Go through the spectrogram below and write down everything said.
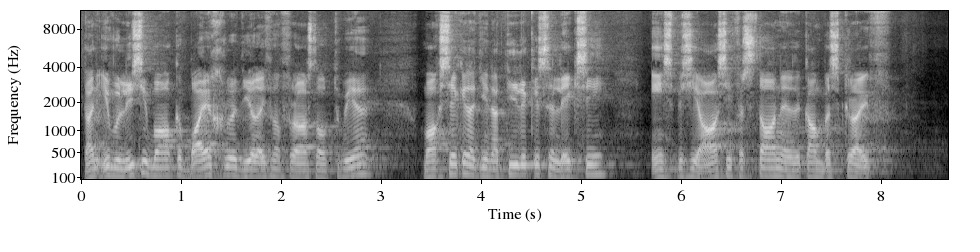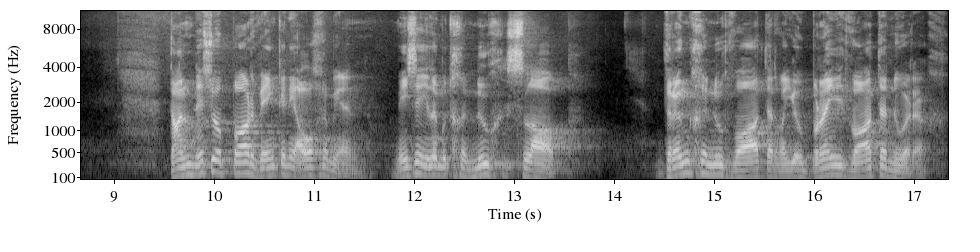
Dan evolusie maak 'n baie groot deel uit van vraestel 2. Maak seker dat jy natuurlike seleksie en spesiasie verstaan en dit kan beskryf. Dan net so 'n paar wenke in die algemeen. Mense, julle moet genoeg slaap. Drink genoeg water want jou brein het water nodig.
